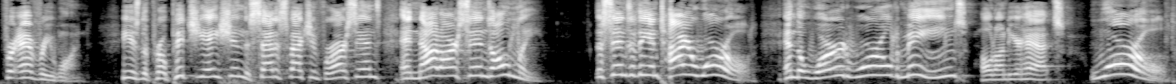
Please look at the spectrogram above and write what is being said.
for everyone. He is the propitiation, the satisfaction for our sins, and not our sins only, the sins of the entire world. And the word world means, hold on to your hats, world.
